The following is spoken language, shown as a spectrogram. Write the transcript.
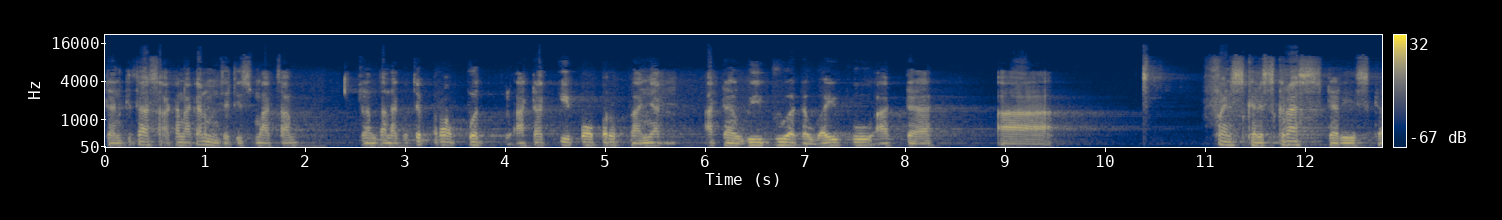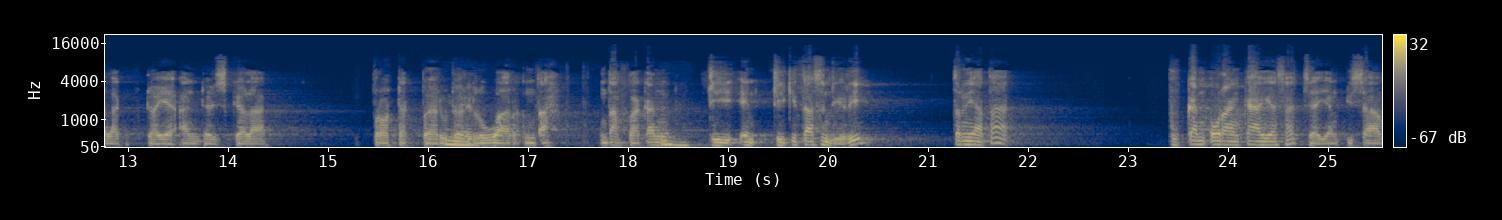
dan kita seakan-akan menjadi semacam dalam tanda kutip robot, ada K-popper banyak, ada wibu, ada waifu, ada uh, fans garis keras dari segala kebudayaan, dari segala produk baru hmm. dari luar, entah entah bahkan hmm. di di kita sendiri ternyata bukan orang kaya saja yang bisa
